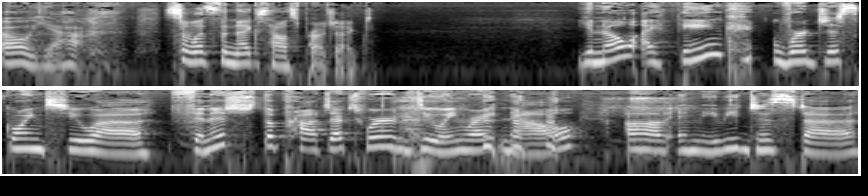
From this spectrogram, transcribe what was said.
Oh, yeah. So, what's the next house project? You know, I think we're just going to uh, finish the project we're doing right now um, and maybe just, uh,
